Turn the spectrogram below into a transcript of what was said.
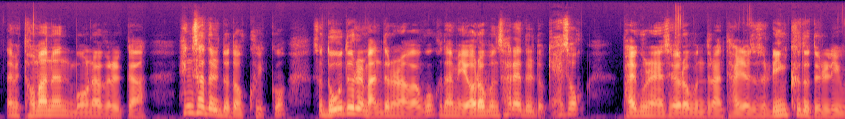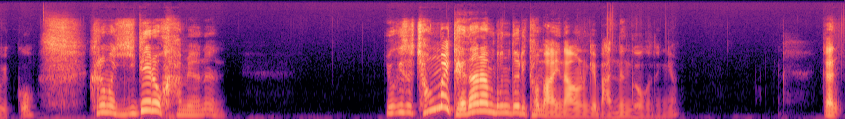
그다음에 더 많은 뭐라 그럴까 행사들도 넣고 있고 그래서 노드를 만들어 나가고 그다음에 여러 분 사례들도 계속 발굴해서 여러분들한테 알려줘서 링크도 늘리고 있고 그러면 이대로 가면은 여기서 정말 대단한 분들이 더 많이 나오는 게 맞는 거거든요. 그러니까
